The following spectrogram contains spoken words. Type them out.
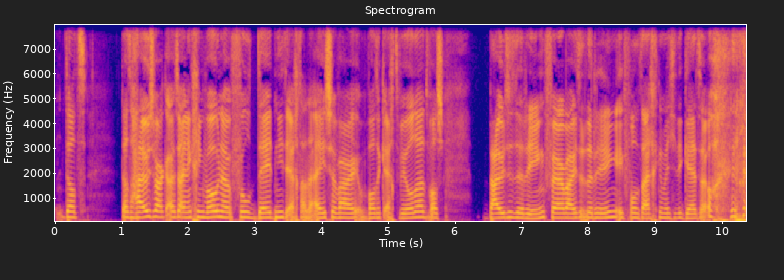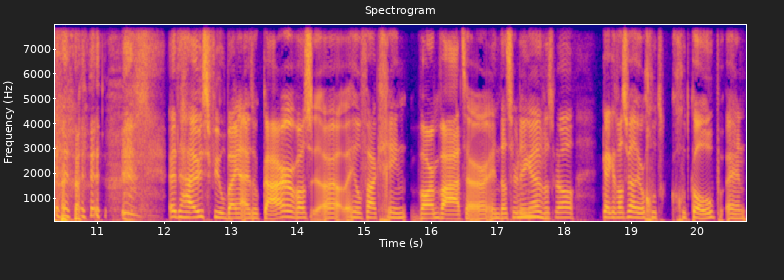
dat, dat huis waar ik uiteindelijk ging wonen voldeed niet echt aan de eisen waar wat ik echt wilde. Het was buiten de ring, ver buiten de ring. Ik vond het eigenlijk een beetje de ghetto. het huis viel bijna uit elkaar. Er was uh, heel vaak geen warm water en dat soort dingen. Het was wel, kijk, het was wel heel goed, goedkoop en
